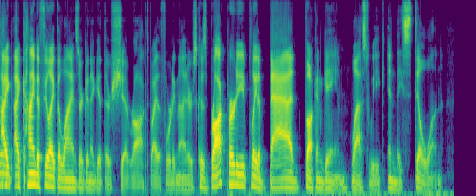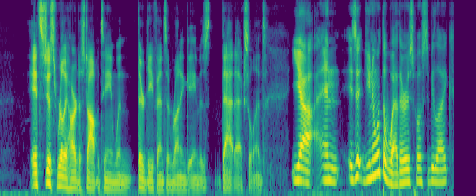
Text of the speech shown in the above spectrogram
I, I kind of feel like the Lions are gonna get their shit rocked by the 49ers because Brock Purdy played a bad fucking game last week and they still won. It's just really hard to stop a team when their defense and running game is that excellent. Yeah, and is it? Do you know what the weather is supposed to be like?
